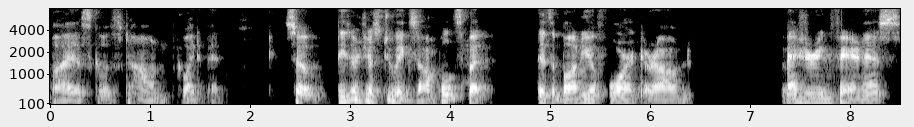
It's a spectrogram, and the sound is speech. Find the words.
bias goes down quite a bit. So these are just two examples, but there's a body of work around measuring fairness,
